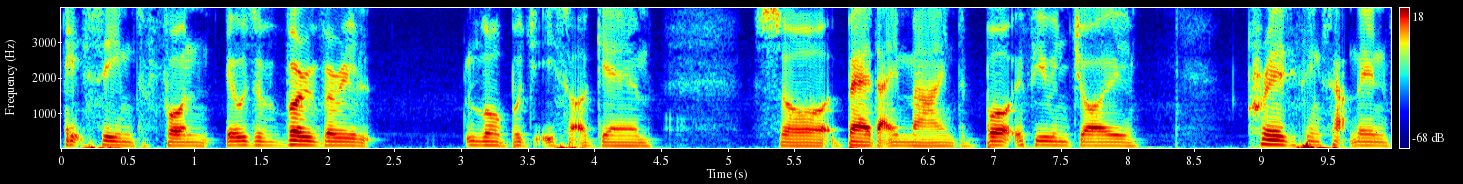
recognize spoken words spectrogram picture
it seemed fun. It was a very very low budgety sort of game, so bear that in mind. But if you enjoy crazy things happening,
